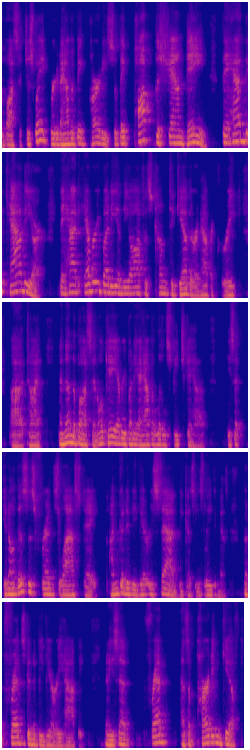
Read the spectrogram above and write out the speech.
The boss said, Just wait, we're going to have a big party. So they popped the champagne, they had the caviar, they had everybody in the office come together and have a great uh, time. And then the boss said, Okay, everybody, I have a little speech to have. He said, You know, this is Fred's last day. I'm going to be very sad because he's leaving us, but Fred's going to be very happy. And he said, Fred, as a parting gift,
